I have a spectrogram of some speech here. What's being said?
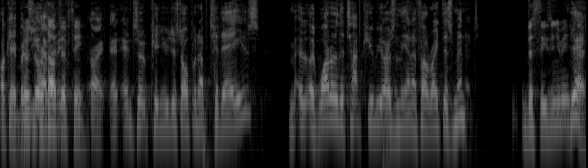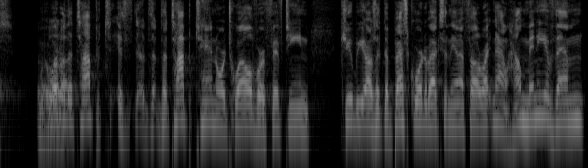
Okay, but Those do you have top any- 15. All right, and, and so can you just open up today's? Like, what are the top QBRs in the NFL right this minute? This season, you mean? Yes. Let me pull What are the top if the top ten or twelve or fifteen QBRs like the best quarterbacks in the NFL right now? How many of them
